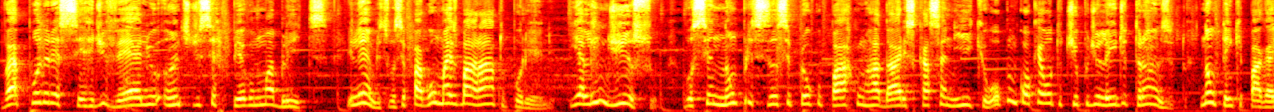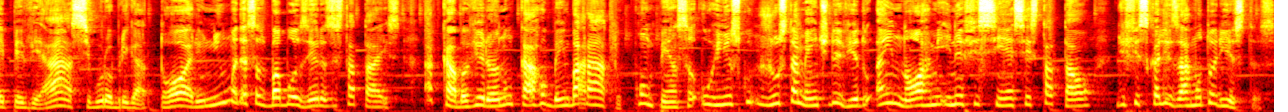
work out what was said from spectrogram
Vai apodrecer de velho antes de ser pego numa blitz. E lembre-se, você pagou mais barato por ele. E além disso, você não precisa se preocupar com radares caça-níquel ou com qualquer outro tipo de lei de trânsito. Não tem que pagar IPVA, seguro obrigatório, nenhuma dessas baboseiras estatais. Acaba virando um carro bem barato, compensa o risco justamente devido à enorme ineficiência estatal de fiscalizar motoristas.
